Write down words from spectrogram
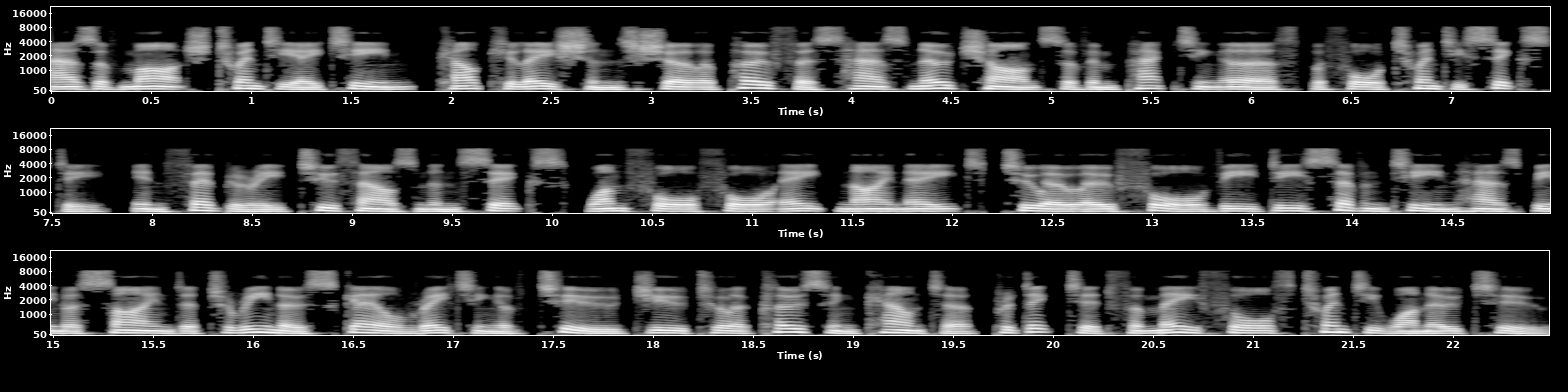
As of March 2018, calculations show Apophis has no chance of impacting Earth before 2060. In February 2006, 144898-2004 VD17 has been assigned a Torino scale rating of 2 due to a close encounter predicted for May 4, 2102.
